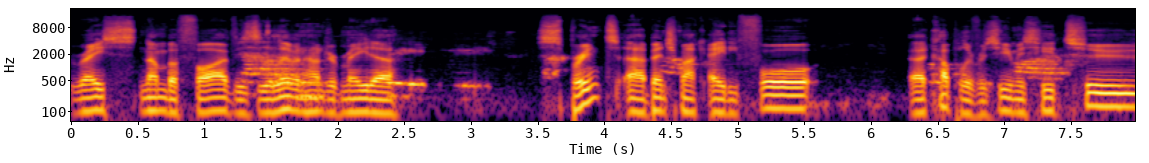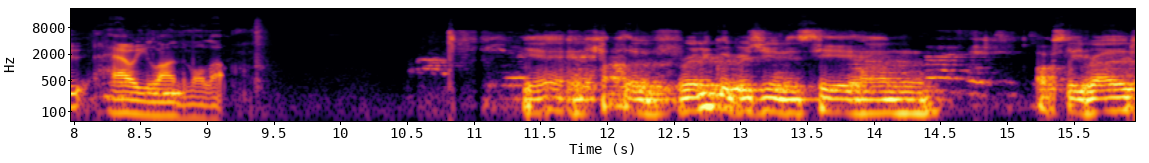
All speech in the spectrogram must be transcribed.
Race number five is the 1100 metre sprint, uh, benchmark 84. A couple of resumers here too. How you line them all up? Yeah, a couple of really good resumers here. Um, Oxley Road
